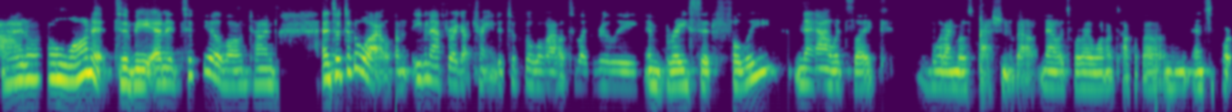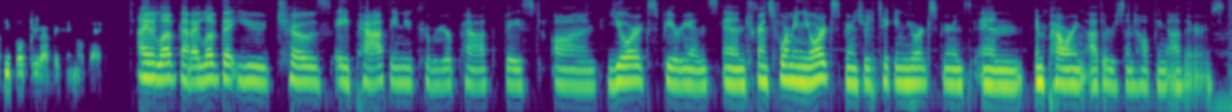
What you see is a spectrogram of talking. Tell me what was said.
I don't want it to be. And it took me a long time. And so it took a while. Um, even after I got trained, it took a while to like really embrace it fully. Now it's like what I'm most passionate about. Now it's what I want to talk about and, and, support people through every single day. I love that. I love that you chose a path, a new career path based on your experience and transforming your experience or taking your experience and empowering others and helping others.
